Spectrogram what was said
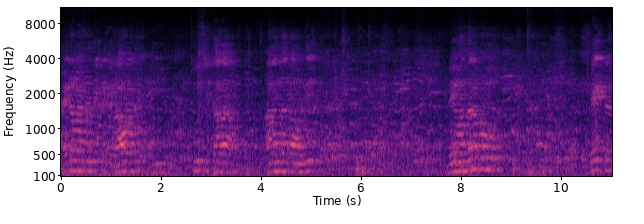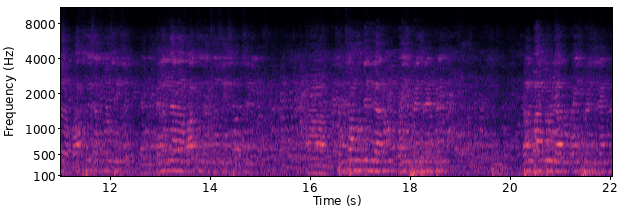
హైదరాబాద్ నుండి ఇక్కడికి రావడం చూసి చాలా ఆనందంగా ఉంది. మేమందరము state boxing association Telangana boxing association Shri, Shamshamuddin గారు వైస్ ప్రెసిడెంట్ బల్బాదూర్ గారు వైస్ ప్రెసిడెంట్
